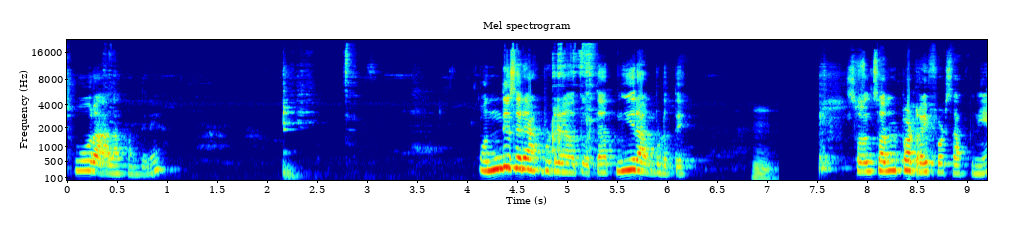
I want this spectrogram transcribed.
ಚೂರು ಹಾಲು ಹಾಕೊಂತೀನಿ ಒಂದೇ ಸರಿ ಹಾಕ್ಬಿಟ್ರೆ ನಾವು ಗೊತ್ತಾ? ನೀರು ಹಾಕ್ಬಿಡುತ್ತೆ ಸ್ವಲ್ಪ ಸ್ವಲ್ಪ ಡ್ರೈ ಫ್ರೂಟ್ಸ್ ಹಾಕ್ತೀನಿ.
